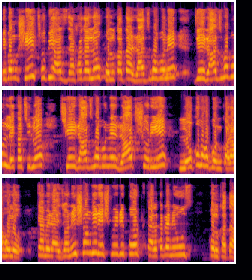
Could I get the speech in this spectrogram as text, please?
এবং সেই ছবি আজ দেখা গেল কলকাতার রাজভবনে। যে রাজভবন লেখা ছিল, সেই রাজভবনের রাজ সরিয়ে লোকভবন করা হলো। ক্যামেরায় জনির সঙ্গে Reshmi report Calcutta news Kolkata.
